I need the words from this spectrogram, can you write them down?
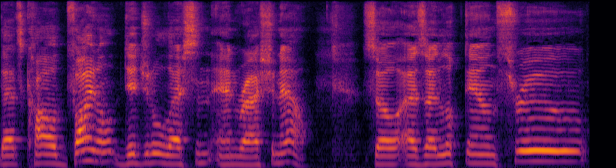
that's called Final Digital Lesson and Rationale. So as I look down through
